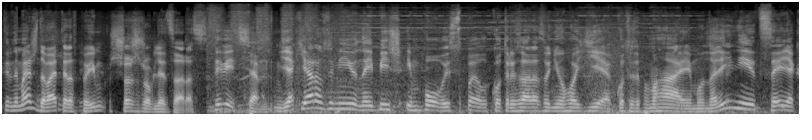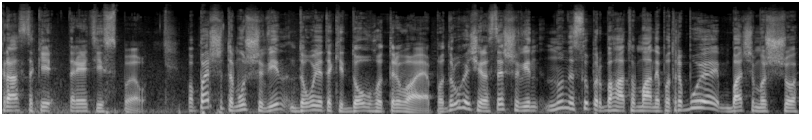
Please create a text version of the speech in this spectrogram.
Тим не менш, давайте розповім, що ж роблять зараз. Дивіться, як я розумію, найбільш імбовий спел, котрий зараз у нього є, котрий допомагає йому на лінії, це якраз таки третій спел. По-перше, тому що він доволі таки довго триває. По-друге, через те, що він ну не супер багато мани потребує. Бачимо, що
